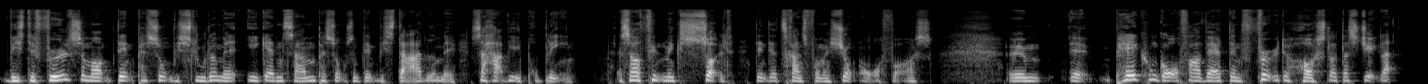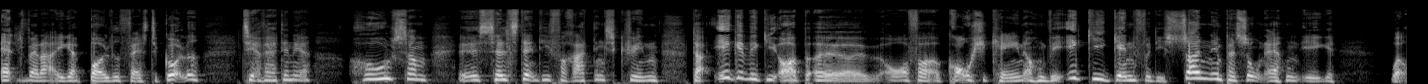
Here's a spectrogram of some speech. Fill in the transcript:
hvis det føles som om, den person, vi slutter med, ikke er den samme person, som den, vi startede med, så har vi et problem. Altså, så har filmen ikke solgt den der transformation over for os. Øhm, øh, Peg, hun går fra at være den fødte hostler, der stjæler alt, hvad der ikke er boldet fast til gulvet, til at være den her wholesome, øh, selvstændig forretningskvinde, der ikke vil give op øh, over for grov chikane, og hun vil ikke give igen, fordi sådan en person er hun ikke. Well,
